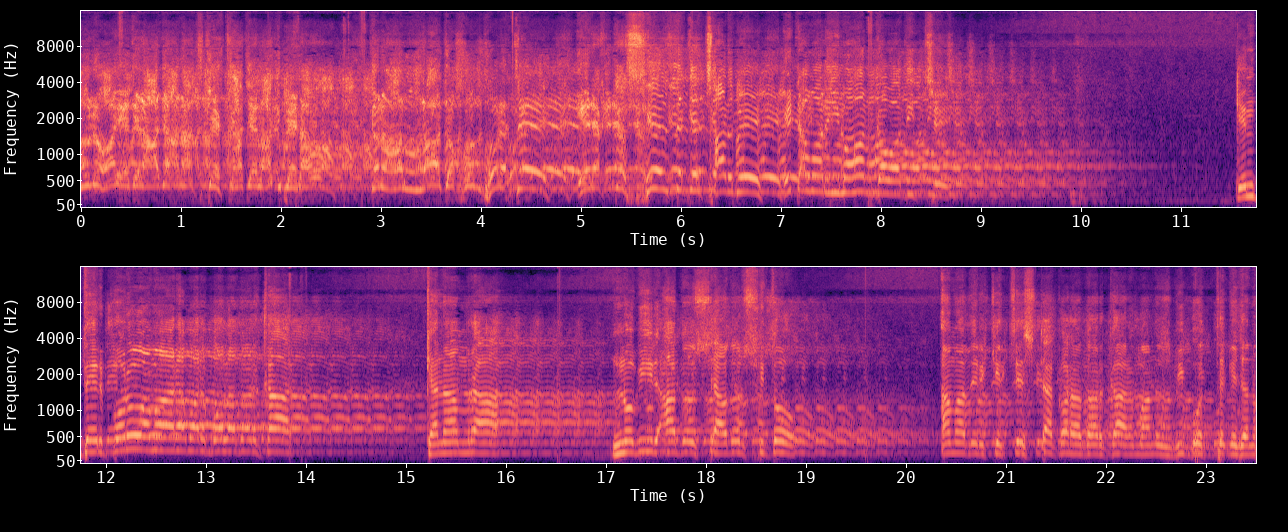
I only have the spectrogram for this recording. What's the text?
মনে হয় এদের আদান আজকে কাজে লাগবে না। কারণ আল্লাহ যখন ধরেছে, এর একটা শেষ দেখে ছাড়বে, এটা আমার ইমান গাওয়া দিচ্ছে। কিন্তু এরপরও আমার আবার বলা দরকার, কেন আমরা নবীর আদর্শে আদর্শিত? আমাদেরকে চেষ্টা করা দরকার, মানুষ বিপদ থেকে যেন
